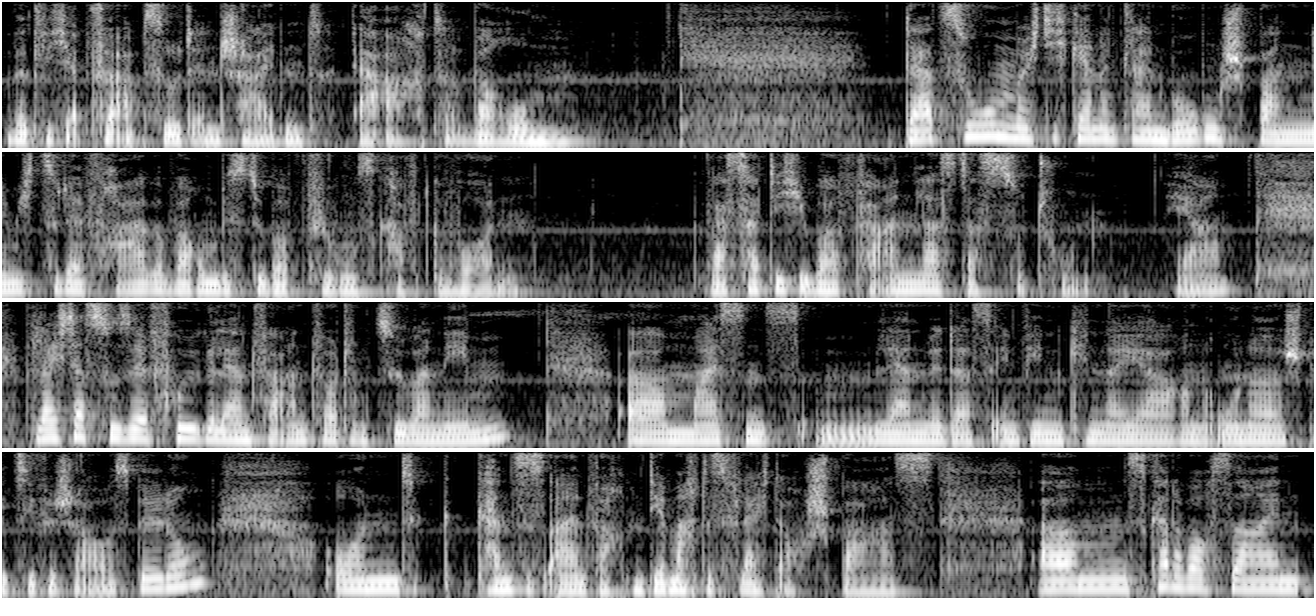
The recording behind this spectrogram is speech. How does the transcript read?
wirklich für absolut entscheidend erachte. Warum? Dazu möchte ich gerne einen kleinen Bogen spannen, nämlich zu der Frage, warum bist du überhaupt Führungskraft geworden? Was hat dich überhaupt veranlasst, das zu tun? Ja, vielleicht hast du sehr früh gelernt, Verantwortung zu übernehmen. Ähm, meistens ähm, lernen wir das irgendwie in Kinderjahren ohne spezifische Ausbildung und kannst es einfach. Dir macht es vielleicht auch Spaß. Ähm, es kann aber auch sein,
